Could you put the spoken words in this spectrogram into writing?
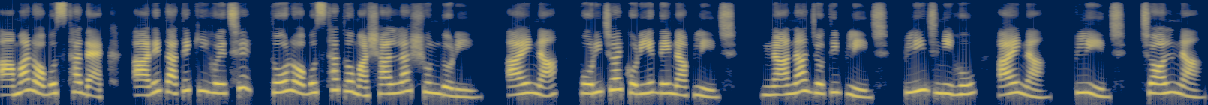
আমার অবস্থা দেখ। আরে, তাতে কি হয়েছে? তোর অবস্থা তো মাশাল্লাহ সুন্দরী। আয় না, পরিচয় করিয়ে দে না প্লিজ না না, জ্যোতি প্লিজ প্লিজ নিহু। আয় না প্লিজ চল না।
